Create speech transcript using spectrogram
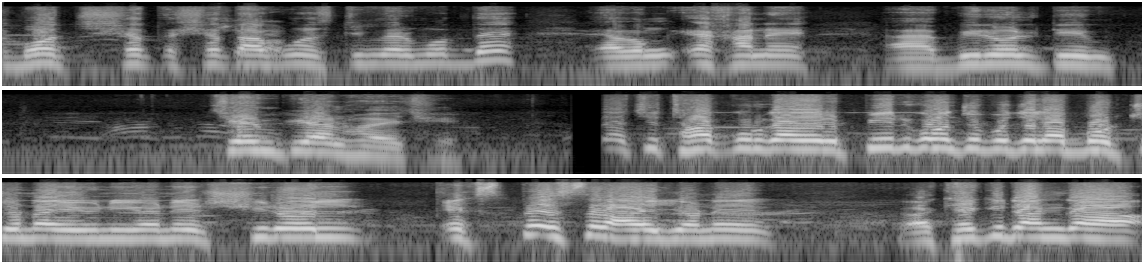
বোধ শ্বেত- শ্বেতাবগঞ্জ টিমের মধ্যে এবং এখানে বিরল টিম চ্যাম্পিয়ন হয়েছে। ঠাকুরগাঁয়ের পীরগঞ্জ উপজেলা বর্চনা ইউনিয়নের শিরোল এক্সপ্রেসের আয়োজনে খেকিডাঙ্গা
